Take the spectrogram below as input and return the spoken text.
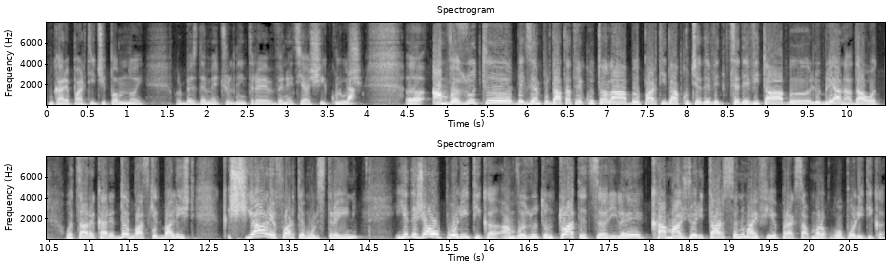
în care participăm noi, vorbesc de meciul dintre Veneția și Cluj. Da. Uh, am văzut, uh, de exemplu, data trecută la partida cu Cedevita Ljubljana, da? o, o țară care dă basketbaliști și are foarte mulți străini. E deja o politică, am văzut în toate țările, ca majoritar să nu mai fie practic, mă rog, o politică.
